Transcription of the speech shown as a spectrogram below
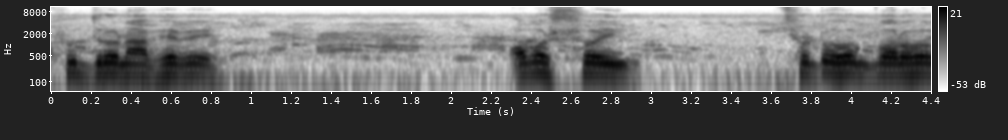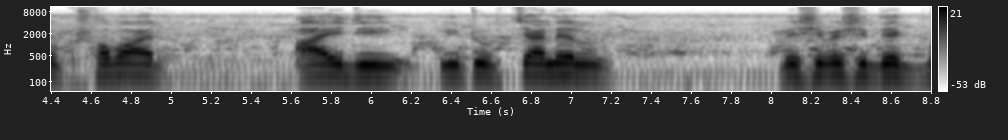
ক্ষুদ্র না ভেবে অবশ্যই ছোট হোক, বড় হোক, সবার আইডি, ইউটিউব চ্যানেল বেশি বেশি দেখব,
